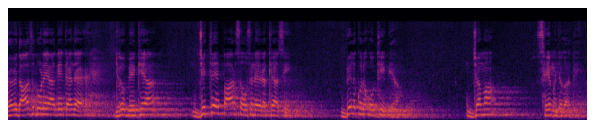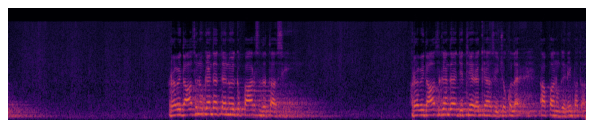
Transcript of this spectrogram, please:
ਰਵਿਦਾਸ ਕੋਲੇ ਆ ਕੇ ਕਹਿੰਦਾ ਜਦੋਂ ਵੇਖਿਆ ਜਿੱਥੇ ਪਾਰਸ ਉਸਨੇ ਰੱਖਿਆ ਸੀ, ਬਿਲਕੁਲ ਉੱਥੇ ਹੀ ਪਿਆ। ਜਮਾ ਸੇਮ ਜਗ੍ਹਾ ਤੇ। ਰਵਿਦਾਸ ਨੂੰ ਕਹਿੰਦਾ, ਤੈਨੂੰ ਇੱਕ ਪਾਰਸ ਦਿੱਤਾ ਸੀ। ਰਵਿਦਾਸ ਕਹਿੰਦਾ, ਜਿੱਥੇ ਰੱਖਿਆ ਸੀ, ਚੁੱਕ ਲੈ। ਆਪਾਂ ਨੂੰ ਤੇ ਨਹੀਂ ਪਤਾ।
